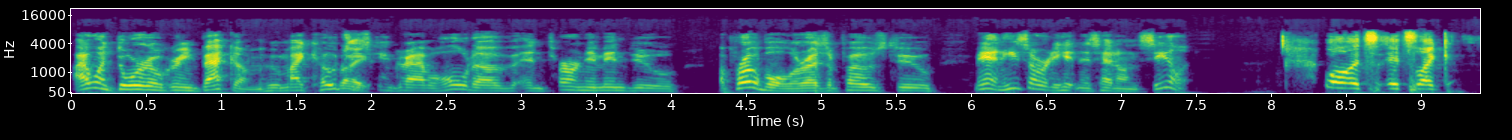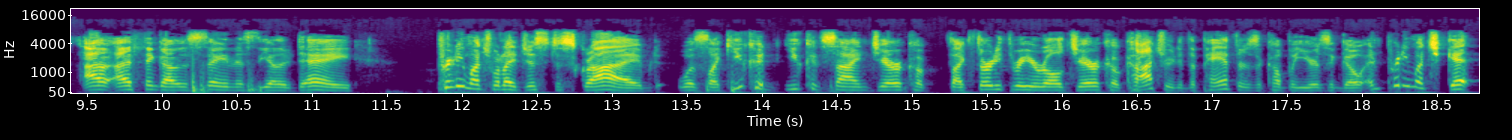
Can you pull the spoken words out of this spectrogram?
I want Dorial Green Beckham, who my coaches right. can grab a hold of and turn him into a Pro Bowler, as opposed to man, he's already hitting his head on the ceiling. Well, it's it's like I, I think I was saying this the other day pretty much what I just described was like you could you could sign Jerricho like 33 year old Jerricho Cotchery to the Panthers a couple years ago and pretty much get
